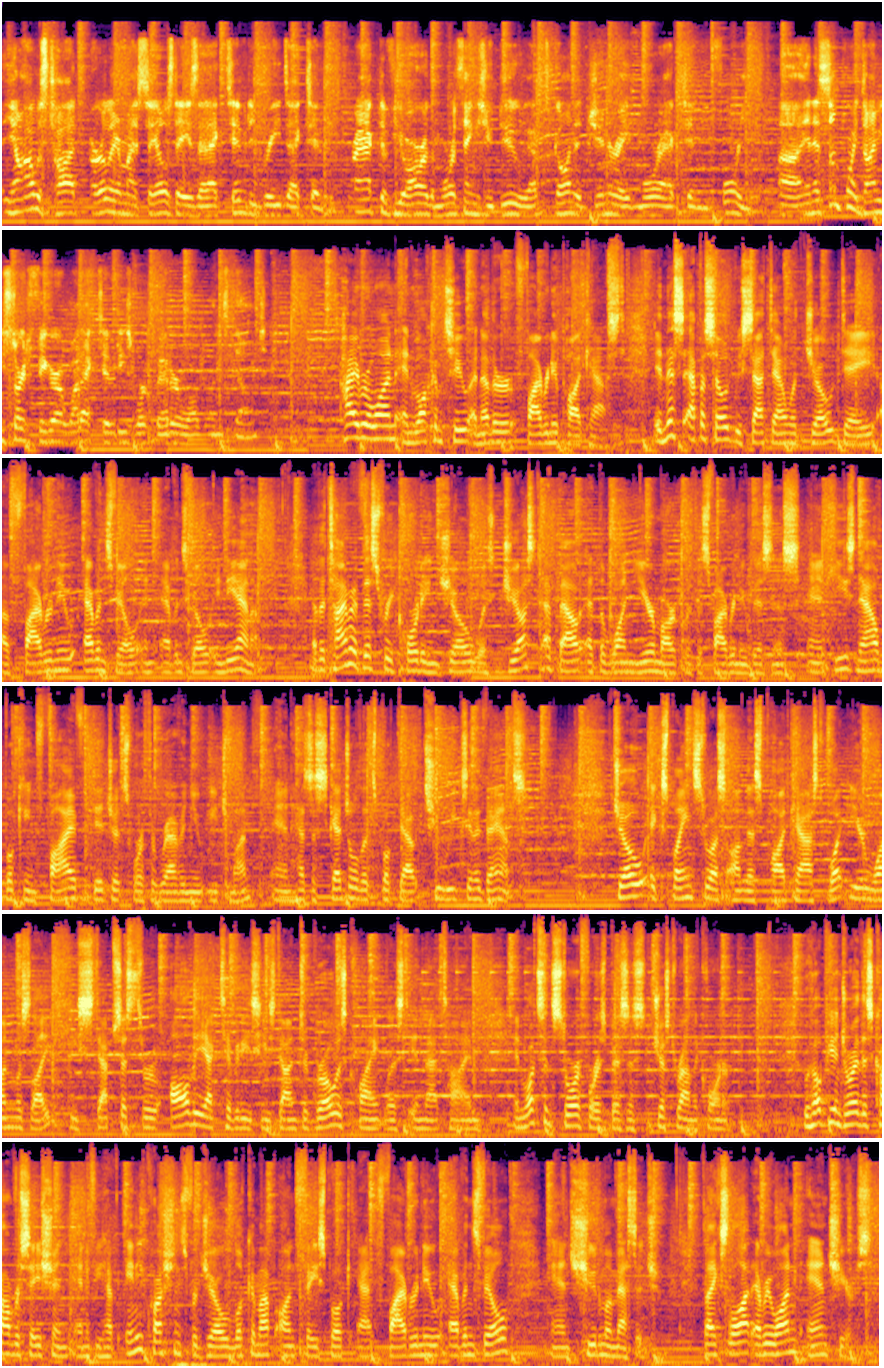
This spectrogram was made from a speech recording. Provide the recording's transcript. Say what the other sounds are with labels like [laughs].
You know, I was taught earlier in my sales days that activity breeds activity. The more active you are, the more things you do, that's going to generate more activity for you. Uh, and at some point in time, you start to figure out what activities work better, and what ones don't. Hi, everyone, and welcome to another FibreNew podcast. In this episode, we sat down with Joe Day of FibreNew Evansville in Evansville, Indiana. At the time of this recording, Joe was just about at the one year mark with his FibreNew business, and he's now booking five digits worth of revenue each month and has a schedule that's booked out two weeks in advance. Joe explains to us on this podcast what year one was like. He steps us through all the activities he's done to grow his client list in that time and what's in store for his business just around the corner. We hope you enjoy this conversation. And if you have any questions for Joe, look him up on Facebook at FibreNew Evansville and shoot him a message. Thanks a lot, everyone, and cheers.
